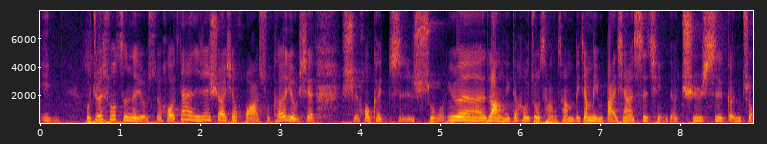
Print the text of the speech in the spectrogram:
意。我觉得说真的，有时候当然是需要一些话术，可是有些时候可以直说，因为让你的合作厂商比较明白现在事情的趋势跟状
